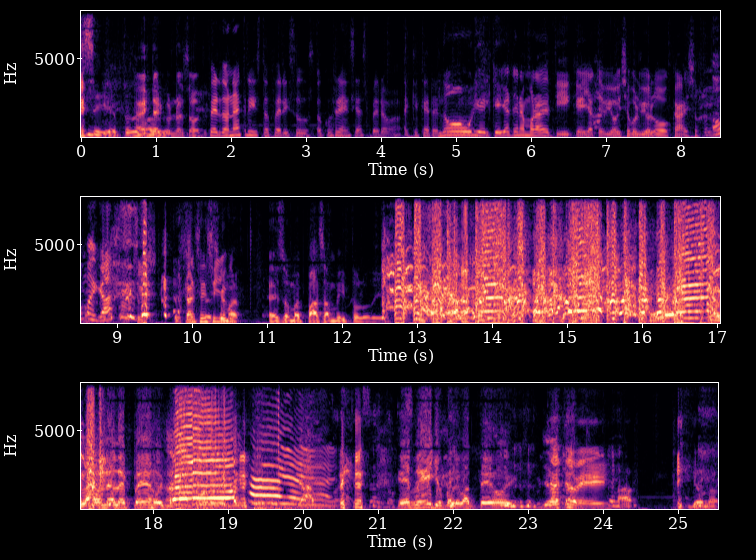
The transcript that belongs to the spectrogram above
sí, esto de a estar madrugada. con nosotros. Perdona a Christopher y sus ocurrencias, pero hay que quererlo. No, es. Uriel, que ella te enamora de ti, que ella te vio y se volvió loca, eso fue lo Oh que my pasó. God. Eso es Eso- tan sencillo. Eso me, eso me pasa a mí todos los días. me, me veo en el espejo y me. Ya, Qué bello me levanté hoy. Yo, a, yo no,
